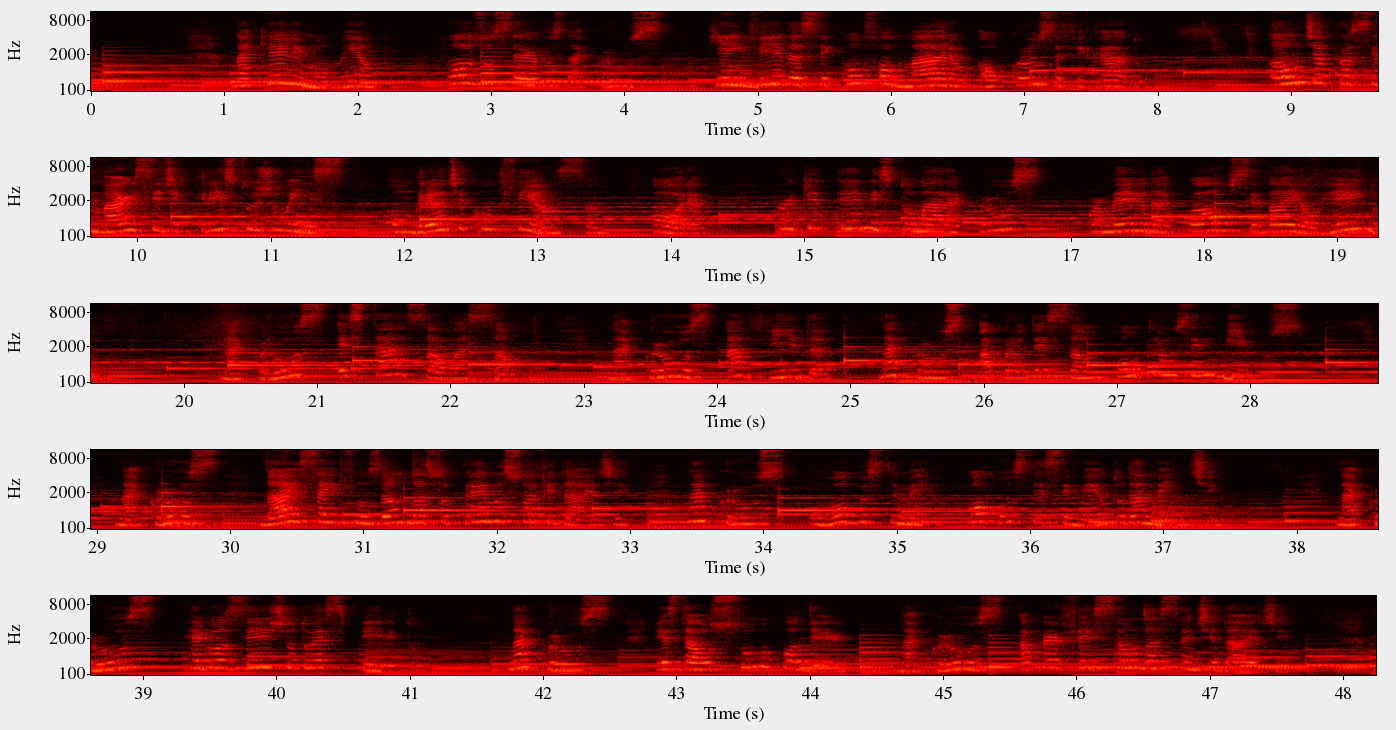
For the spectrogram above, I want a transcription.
Naquele momento, todos os servos da cruz, que em vida se conformaram ao crucificado, hão de aproximar-se de Cristo juiz com grande confiança. Ora, por que temes tomar a cruz por meio da qual se vai ao reino? Na cruz está a salvação, na cruz a vida, na cruz a proteção contra os inimigos. Na cruz dai-se a infusão da suprema suavidade, na cruz o robustecimento da mente. Na cruz, regozijo do espírito. Na cruz está o sumo poder, na cruz a perfeição da santidade.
